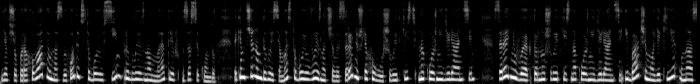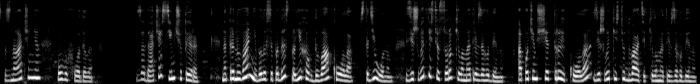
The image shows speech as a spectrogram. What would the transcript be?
Якщо порахувати, у нас виходить з тобою 7 приблизно метрів за секунду. Таким чином, дивися, ми з тобою визначили середню шляхову швидкість на кожній ділянці, середню векторну швидкість на кожній ділянці, і бачимо, які у нас значення повиходили. Задача 7.4. На тренуванні велосипедист проїхав два кола стадіоном зі швидкістю 40 км за годину, а потім ще три кола зі швидкістю 20 км за годину.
